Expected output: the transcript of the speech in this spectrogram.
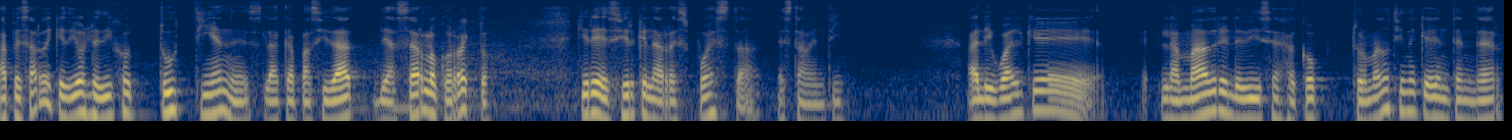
A pesar de que Dios le dijo, tú tienes la capacidad de hacer lo correcto, quiere decir que la respuesta estaba en ti. Al igual que la madre le dice a Jacob, tu hermano tiene que entender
